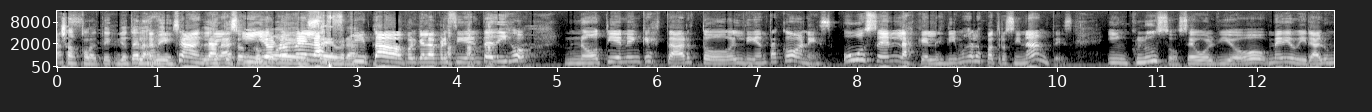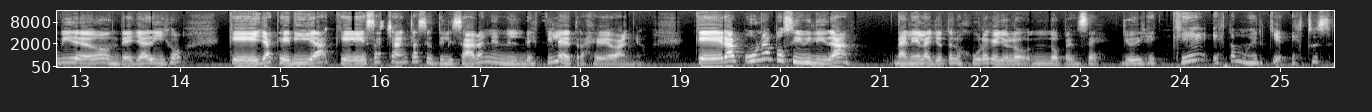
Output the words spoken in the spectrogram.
Unas chancletas, yo te las Unas vi. chanclas, las que son y como yo no de me las quitaba porque la presidenta dijo no tienen que estar todo el día en tacones, usen las que les dimos de los patrocinantes. Incluso se volvió medio viral un video donde ella dijo que ella quería que esas chanclas se utilizaran en el desfile de traje de baño, que era una posibilidad. Daniela, yo te lo juro que yo lo, lo pensé. Yo dije, ¿qué? Esta mujer quiere, esto es,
